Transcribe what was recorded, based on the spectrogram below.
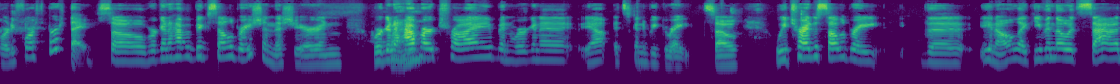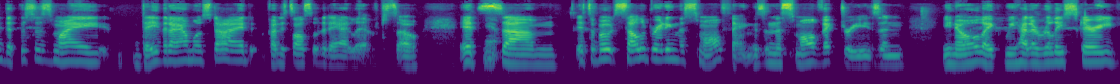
44th birthday. So we're going to have a big celebration this year and we're going to have our tribe and we're going to yeah, it's going to be great. So we try to celebrate the you know like even though it's sad that this is my day that i almost died but it's also the day i lived so it's yeah. um it's about celebrating the small things and the small victories and you know like we had a really scary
